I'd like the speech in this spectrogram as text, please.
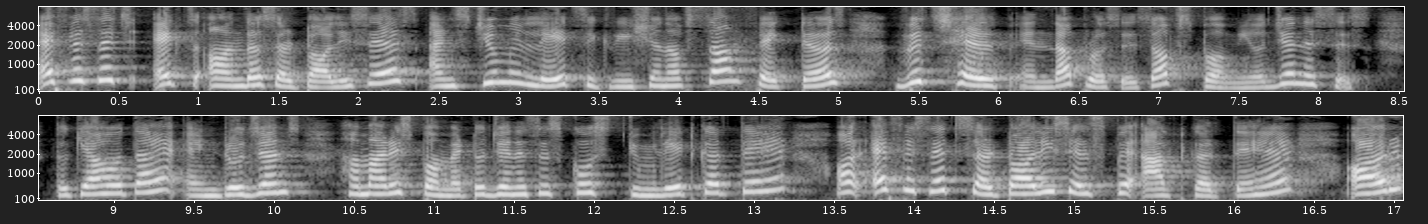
FSH acts on the Sertoli cells and stimulates secretion of some factors which help in the process of spermiogenesis. तो क्या होता है एंड्रोजेंस हमारे स्पर्मेटोजेनेसिस को स्टिमुलेट करते हैं और FSH सर्टोली सेल्स पे एक्ट करते हैं और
